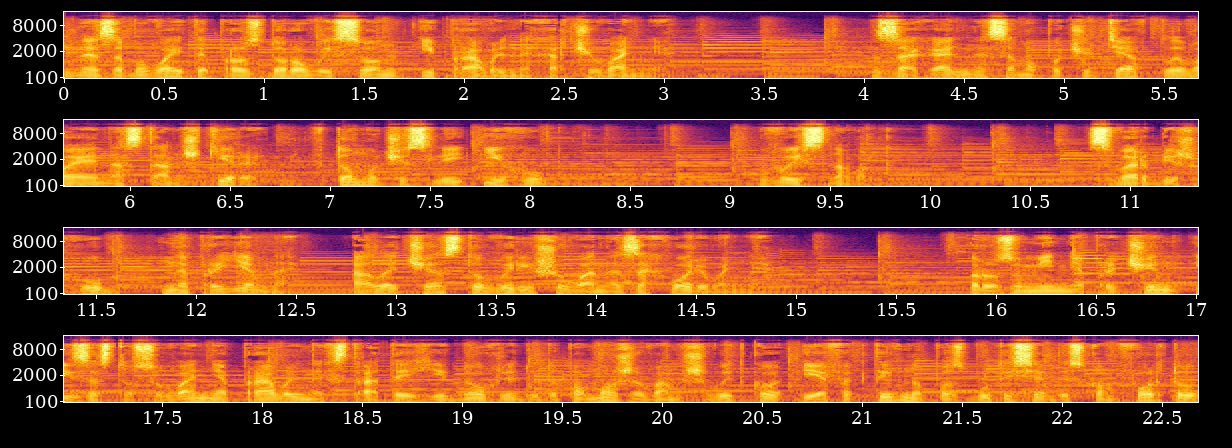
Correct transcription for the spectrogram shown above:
Не забувайте про здоровий сон і правильне харчування. Загальне самопочуття впливає на стан шкіри, в тому числі і губ. Висновок. Свербіж губ неприємне, але часто вирішуване захворювання. Розуміння причин і застосування правильних стратегій догляду допоможе вам швидко і ефективно позбутися дискомфорту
